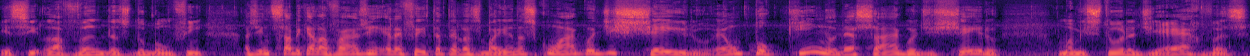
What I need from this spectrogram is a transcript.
Esse Lavandas do Bonfim. A gente sabe que a lavagem ela é feita pelas baianas com água de cheiro. É um pouquinho dessa água de cheiro, uma mistura de ervas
